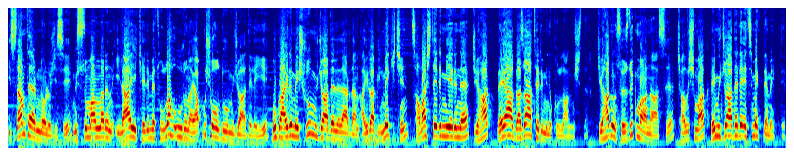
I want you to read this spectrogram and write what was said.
İslam terminolojisi, Müslümanların ilahi kelimetullah uğruna yapmış olduğu mücadeleyi bu gayri meşru mücadelelerden ayırabilmek için savaş terimi yerine cihat veya gaza terimini kullanmıştır. Cihadın sözlük manası çalışmak ve mücadele etmek demektir.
